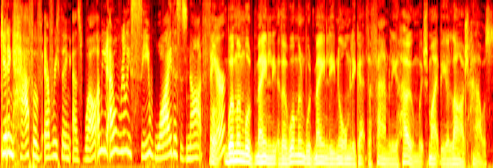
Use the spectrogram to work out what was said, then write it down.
getting half of everything as well? I mean, I don't really see why this is not fair. Well, woman would mainly the woman would mainly normally get the family home, which might be a large house.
